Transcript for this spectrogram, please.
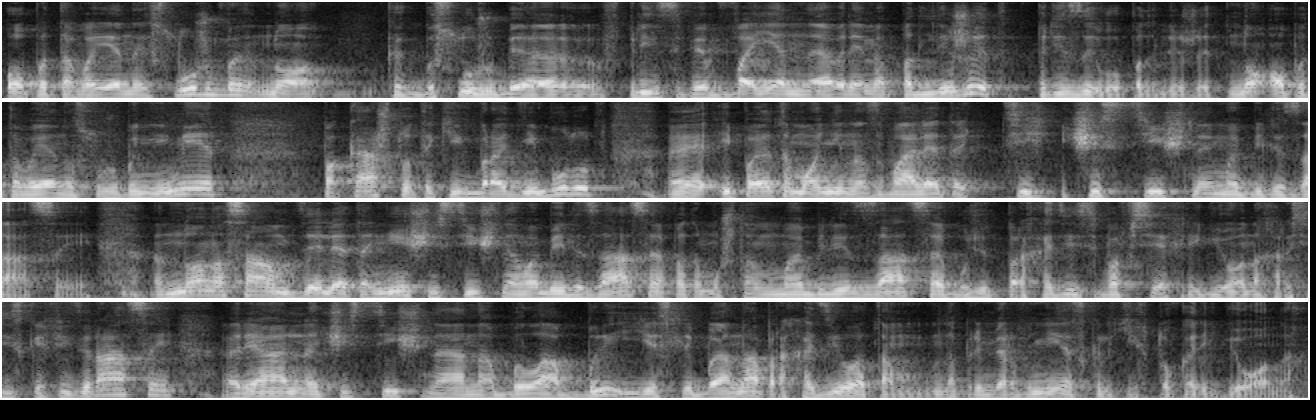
опыта военной службы, но как бы службе, в принципе, в военное время подлежит, призыву подлежит, но опыта военной службы не имеет, пока что таких брать не будут, э, и поэтому они назвали это частичной мобилизацией. Но на самом деле это не частичная мобилизация, потому что мобилизация будет проходить во всех регионах Российской Федерации. Реально частичная она была бы, если бы она проходила там, например, в нескольких только регионах.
